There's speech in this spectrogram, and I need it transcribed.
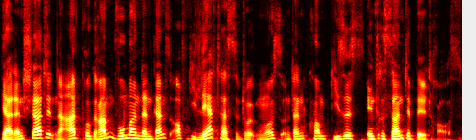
Ja, dann startet eine Art Programm, wo man dann ganz oft die Leertaste drücken muss und dann kommt dieses interessante Bild raus.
